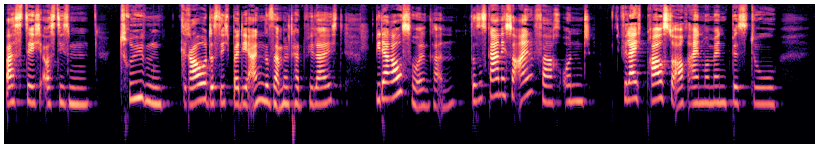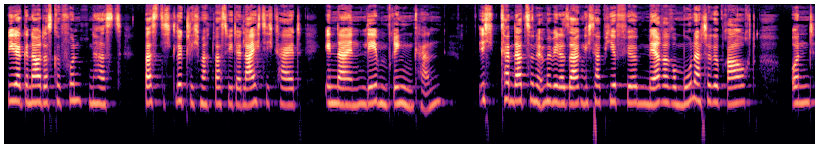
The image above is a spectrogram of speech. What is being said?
was dich aus diesem trüben Grau, das sich bei dir angesammelt hat vielleicht, wieder rausholen kann. Das ist gar nicht so einfach und Vielleicht brauchst du auch einen Moment, bis du wieder genau das gefunden hast, was dich glücklich macht, was wieder Leichtigkeit in dein Leben bringen kann. Ich kann dazu nur immer wieder sagen, ich habe hierfür mehrere Monate gebraucht und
